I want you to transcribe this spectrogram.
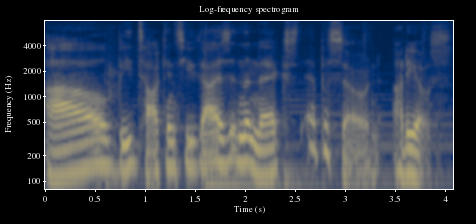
I'll be talking to you guys in the next episode. Adios.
